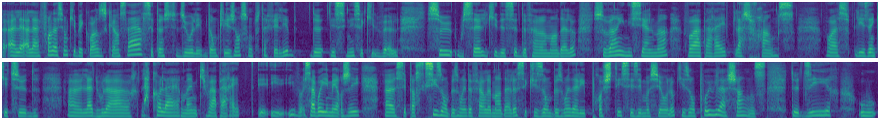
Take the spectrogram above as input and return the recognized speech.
à, la, Fondation québécoise du cancer, c'est un studio libre. Donc, les gens sont tout à fait libres de dessiner ce qu'ils veulent. Ceux ou celles qui décident de faire un mandala, souvent, initialement, va apparaître la souffrance, les inquiétudes, euh, la douleur, la colère même qui va apparaître ça va émerger. Euh, c'est parce que s'ils ont besoin de faire le mandala, c'est qu'ils ont besoin d'aller projeter ces émotions-là qu'ils n'ont pas eu la chance de dire ou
